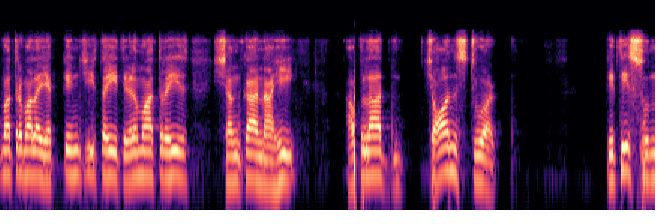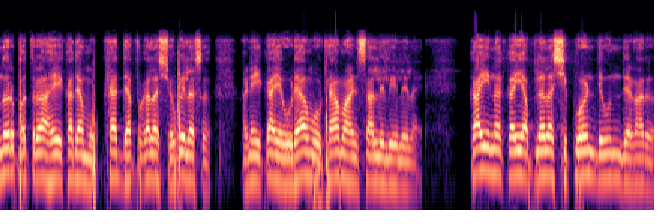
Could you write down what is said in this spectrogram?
मात्र मला यक्किंचितही तिळमात्रही शंका नाही. आपला जॉन स्टुअर्ट किती सुंदर पत्र आहे एखाद्या मुख्याध्यापकाला शोभेल असं आणि एका एवढ्या मोठ्या माणसाला लिहिलेलं आहे. काही ना काही आपल्याला शिकवण देऊन देणारं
